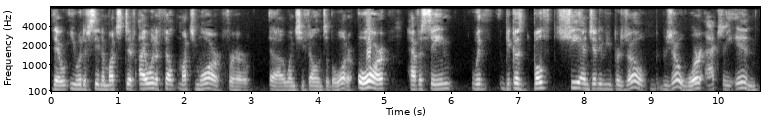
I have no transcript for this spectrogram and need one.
There, you would have seen a much diff. I would have felt much more for her uh, when she fell into the water, or have a scene with because both she and Genevieve Bujold, Bujold were actually in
